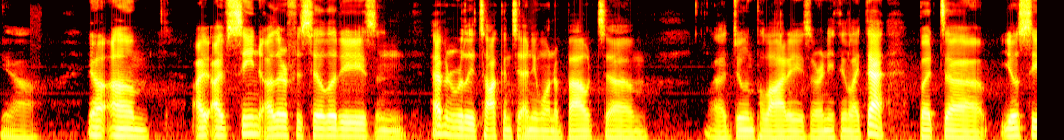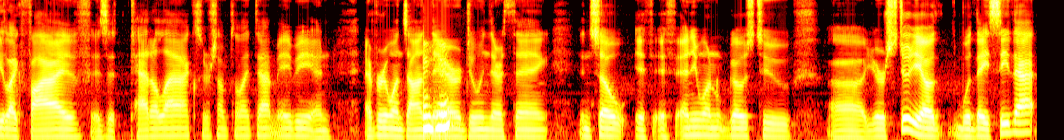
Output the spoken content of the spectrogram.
Yeah, yeah. Um, I, I've seen other facilities and haven't really talked to anyone about um, uh, doing Pilates or anything like that. But uh, you'll see like five, is it Cadillacs or something like that, maybe? And everyone's on mm-hmm. there doing their thing. And so, if, if anyone goes to uh, your studio, would they see that?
